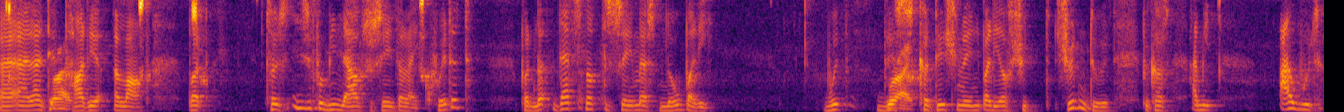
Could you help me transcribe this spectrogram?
uh, and I did Right. party a lot. But so it's easy for me now to say that I quit it, but not, that's not the same as nobody with this Right. condition. Anybody else should shouldn't do it because I mean, I would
